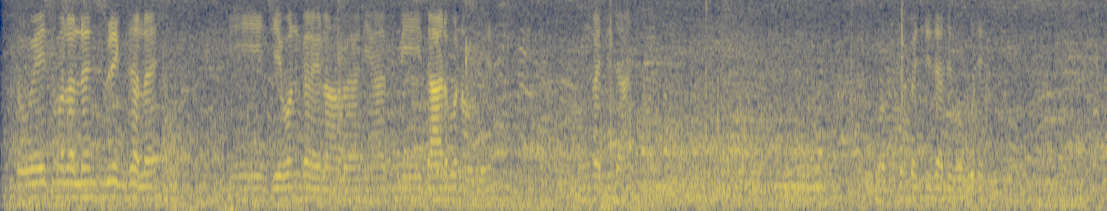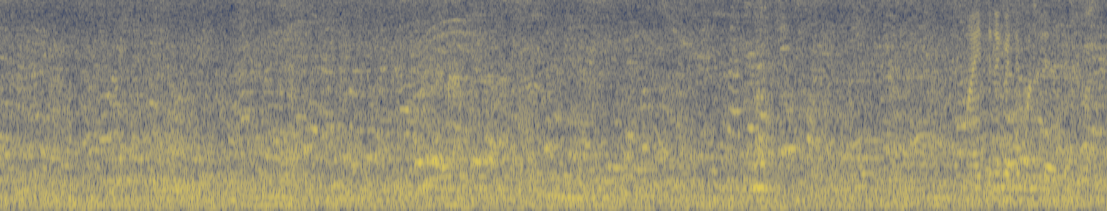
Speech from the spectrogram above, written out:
सो वेज मला लंच ब्रेक झाला आहे मी जेवण करायला हवं आणि आज मी डाळ बनवली आहे. मुंगाची डाळ बघतो कशी झाली बघू दे. माहिती नाही कशी बनली असेल.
